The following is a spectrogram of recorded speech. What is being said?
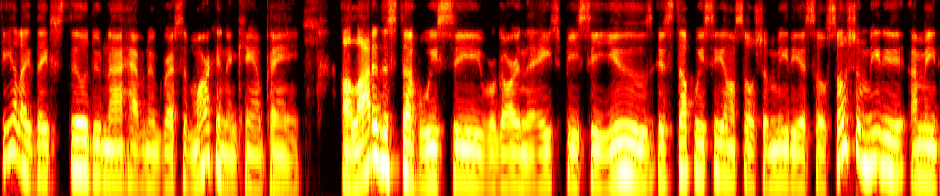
feel like they still do not have an aggressive marketing campaign. A lot of the stuff we see regarding the HBCUs is stuff we see on social media. So, social media, I mean,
